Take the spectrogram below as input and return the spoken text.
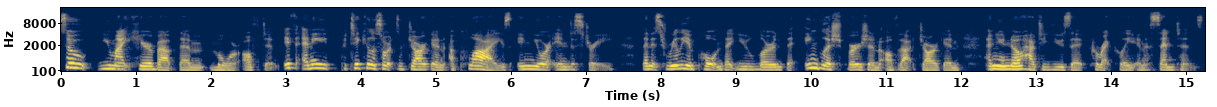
So you might hear about them more often. If any particular sorts of jargon applies in your industry, then it's really important that you learn the English version of that jargon and you know how to use it correctly in a sentence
